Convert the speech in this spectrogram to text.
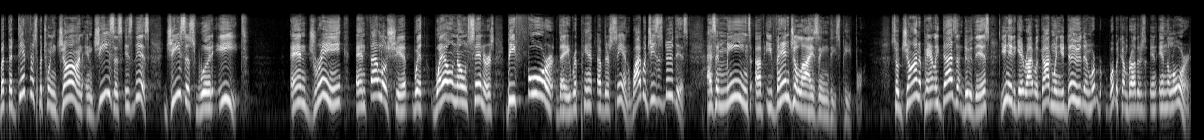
But the difference between John and Jesus is this Jesus would eat and drink and fellowship with well known sinners before they repent of their sin. Why would Jesus do this? As a means of evangelizing these people. So, John apparently doesn't do this. You need to get right with God. And when you do, then we will become brothers in, in the Lord.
